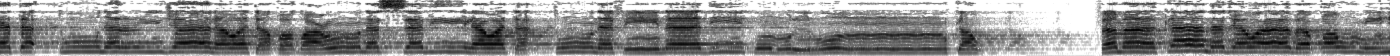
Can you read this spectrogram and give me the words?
لتأتون الرجال وتقطعون السبيل وتأتون في ناديكم المنكر فما كان جواب قومه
